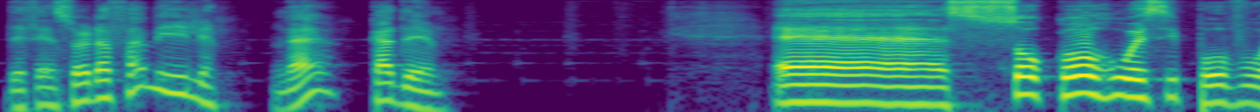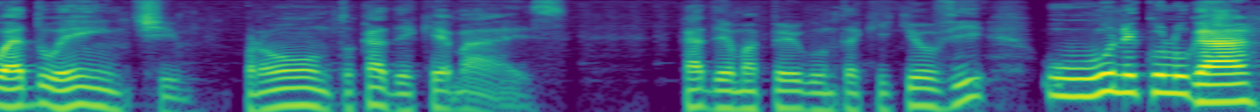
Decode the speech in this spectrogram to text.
Defensor da família, né? Cadê? É, socorro, esse povo é doente. Pronto, cadê que mais? Cadê uma pergunta aqui que eu vi? O único lugar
